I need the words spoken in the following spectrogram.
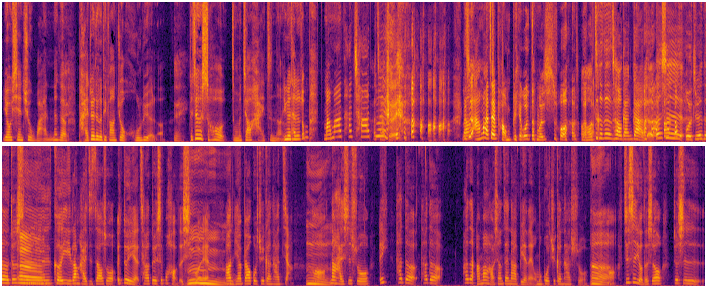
优先去玩，那个排队这个地方就忽略了。对，对，这个时候怎么教孩子呢？因为他就说妈妈他插队。可 是阿妈在旁边，我怎么说？哦，这个真的超尴尬的，但是我觉得就是嗯可以让孩子知道说，哎、对耶，插队是不好的行为耶，嗯然后你要不要过去跟他讲？哦嗯，那还是说，哎、他的他的他的阿嬷好像在那边呢，我们过去跟他说。嗯。哦，其实有的时候就是，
